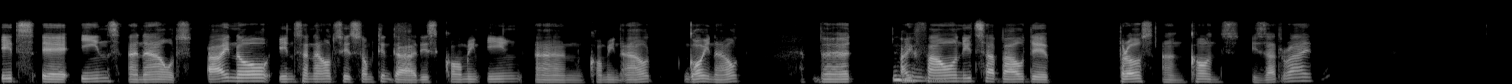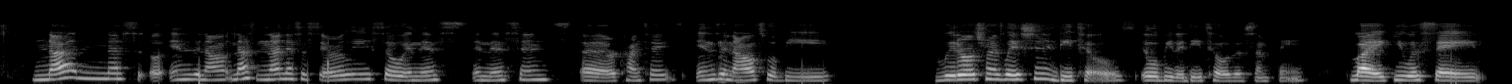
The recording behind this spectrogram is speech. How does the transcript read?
it's uh, ins and outs. I know ins and outs is something that is coming in and coming out, going out, but I hmm found it's about the pros and cons. Is that right? Not nece- uh, ins and out, not not necessarily. So in this in this sense uh, or context, ins and Mhm. outs will be literal translation details. It will be the details of something. Like you would say,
